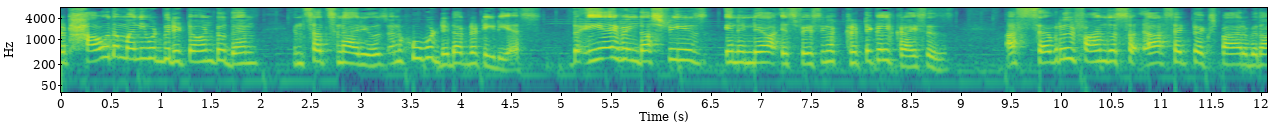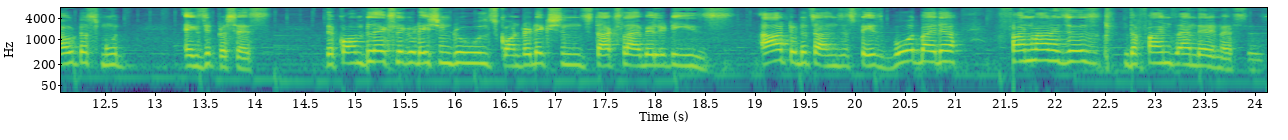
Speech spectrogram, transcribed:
that how the money would be returned to them in such scenarios and who would deduct the TDS. The AIF industry is, in India is facing a critical crisis as several funds are set to expire without a smooth exit process. The complex liquidation rules, contradictions, tax liabilities are to the challenges faced both by the fund managers, the funds, and their investors.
